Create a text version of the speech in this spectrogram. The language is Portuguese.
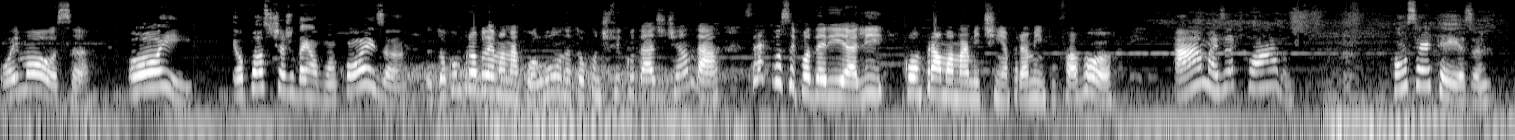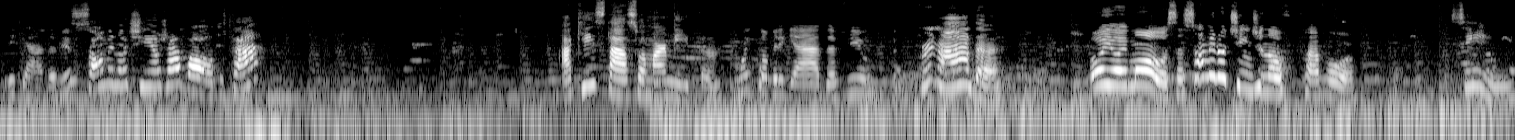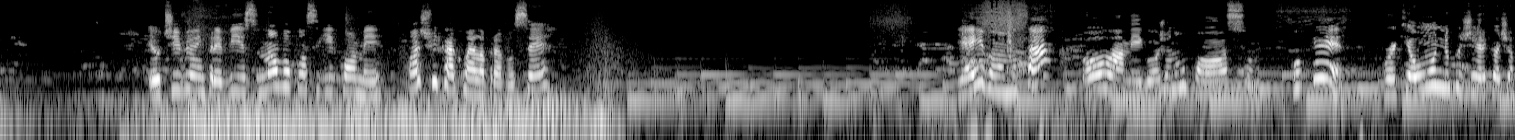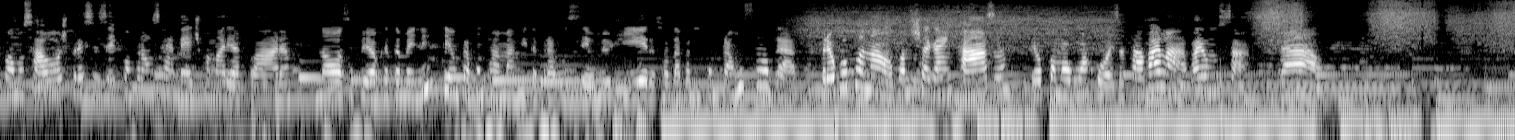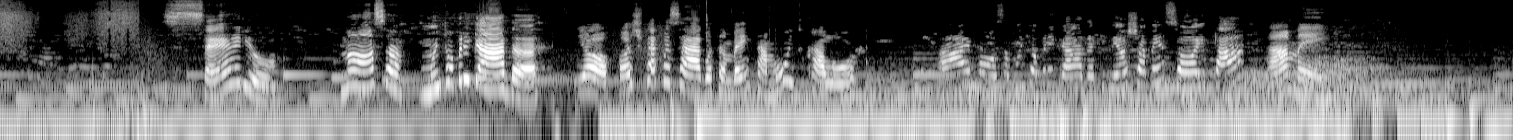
Oi, moça. Oi, eu posso te ajudar em alguma coisa? Eu tô com problema na coluna, tô com dificuldade de andar. Será que você poderia ali comprar uma marmitinha pra mim, por favor? Ah, mas é claro. Com certeza. Obrigada, viu? Só um minutinho eu já volto, tá? Aqui está a sua marmita. Muito obrigada, viu? Por nada. Oi, oi, moça. Só um minutinho de novo, por favor. Sim. Eu tive um imprevisto, não vou conseguir comer. Pode ficar com ela pra você? E aí, vamos almoçar? Ô, amigo, hoje eu não posso. Por quê? Porque o único dinheiro que eu tinha pra almoçar hoje, precisei comprar uns remédios pra Maria Clara. Nossa, pior que eu também nem tenho pra comprar uma marmita pra você. O meu dinheiro só dá pra me comprar um salgado. Preocupa não, quando chegar em casa, eu como alguma coisa, tá? Vai lá, vai almoçar. Tchau. Sério? Nossa, muito obrigada. E ó, pode ficar com essa água também, tá muito calor. Ai, moça, muito obrigada. Que Deus te abençoe, tá? Amém.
